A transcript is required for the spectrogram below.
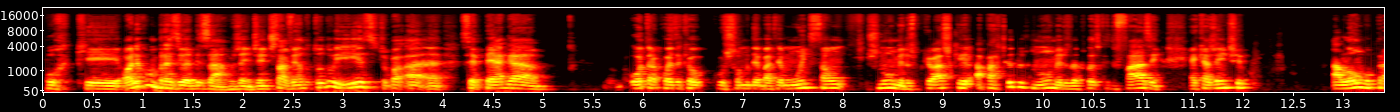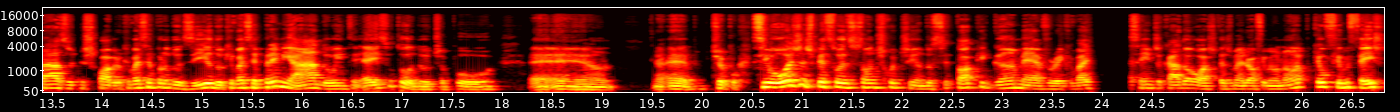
porque olha como o Brasil é bizarro, gente. A gente está vendo tudo isso. Tipo, a, a, você pega. Outra coisa que eu costumo debater muito são os números, porque eu acho que a partir dos números, das coisas que se fazem, é que a gente, a longo prazo, descobre o que vai ser produzido, o que vai ser premiado, é isso tudo. Tipo, é, é, tipo, se hoje as pessoas estão discutindo se Top Gun Maverick vai ser indicado ao Oscar de melhor filme ou não, é porque o filme fez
